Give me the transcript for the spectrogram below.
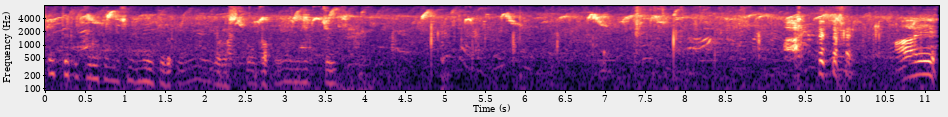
疲れ？てるからかもしれないけど、多いよ、人が本当に。はい。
